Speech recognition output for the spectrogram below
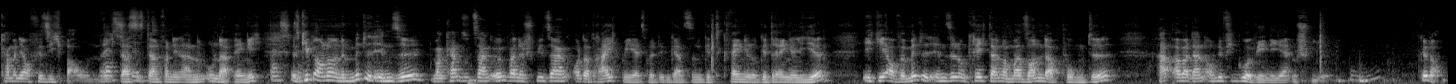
kann man ja auch für sich bauen. Das Das, ist dann von den anderen unabhängig. Es gibt auch noch eine Mittelinsel. Man kann sozusagen irgendwann im Spiel sagen, oh, das reicht mir jetzt mit dem ganzen Gequengel und Gedrängel hier. Ich gehe auf eine Mittelinsel und kriege dann nochmal Sonderpunkte, habe aber dann auch eine Figur weniger im Spiel. Mhm. Genau.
